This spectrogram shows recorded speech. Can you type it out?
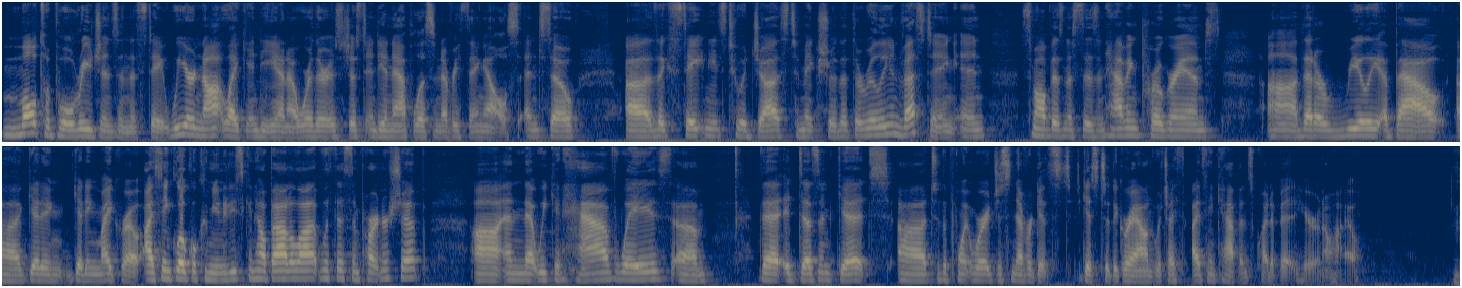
multiple regions in the state. We are not like Indiana, where there is just Indianapolis and everything else. And so, uh, the state needs to adjust to make sure that they're really investing in small businesses and having programs uh, that are really about uh, getting getting micro. I think local communities can help out a lot with this in partnership, uh, and that we can have ways um, that it doesn't get uh, to the point where it just never gets gets to the ground, which I, th- I think happens quite a bit here in Ohio. Hmm.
